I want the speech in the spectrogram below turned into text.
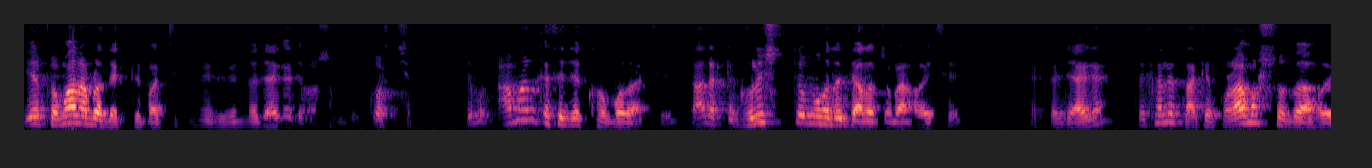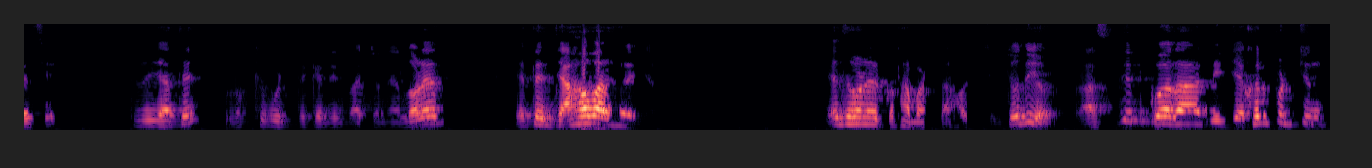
এর প্রমাণ আমরা দেখতে পাচ্ছি তিনি বিভিন্ন জায়গায় জনসংযোগ করছেন। এবং আমার কাছে যে খবর আছে, তার একটা ঘনিষ্ঠ মহলে যে আলোচনা হয়েছে একটা জায়গায়, সেখানে তাকে পরামর্শ দেওয়া হয়েছে তিনি যাতে লক্ষ্মীপুর থেকে নির্বাচনে লড়েন। এতে যা হবার হয়ে যাবে। এ ধরনের কথাবার্তা হচ্ছে। যদিও রাজদীপ গোয়ালা নিজে এখন পর্যন্ত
